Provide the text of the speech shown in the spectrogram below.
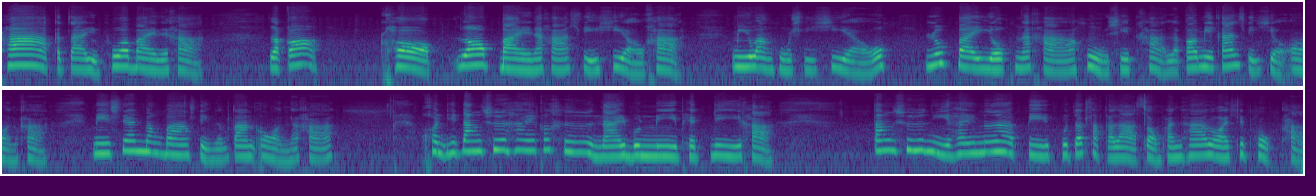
พรากกระจายอยู่ทั่วใบเลยค่ะ แล้วก็ขอบรอบใบนะคะ สีเขียวค่ะ มีหว่างหูสีเขียว รูปใบยกนะคะ หูชิดค่ะ แล้วก็มีก้านสีเขียวอ่อนค่ะ มีเส้นบางๆสีน้ำตาลอ่อนนะคะ คนที่ตั้งชื่อให้ก็คือนายบุญมีเพชรดีค่ะ ตั้งชื่อนี้ให้เมื่อปีพุทธศักราช 2516 ค่ะ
